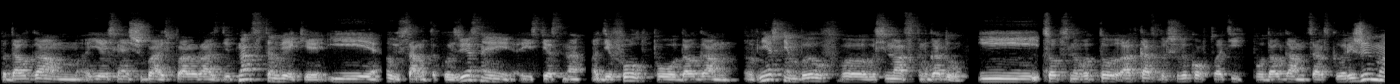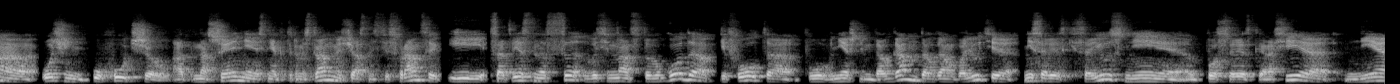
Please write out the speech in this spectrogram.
по долгам, если я не ошибаюсь, пару раз в 19 веке, и ну, самый такой известный, естественно, дефолт по долгам внешним был в 18 году. И, собственно, вот отказ большевиков платить по долгам царского режима очень ухудшил отношения с некоторыми странами, в частности с Францией. И, соответственно, с 18 года дефолта по внешним долгам, долгам в валюте ни Советский Союз, ни постсоветская Россия не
